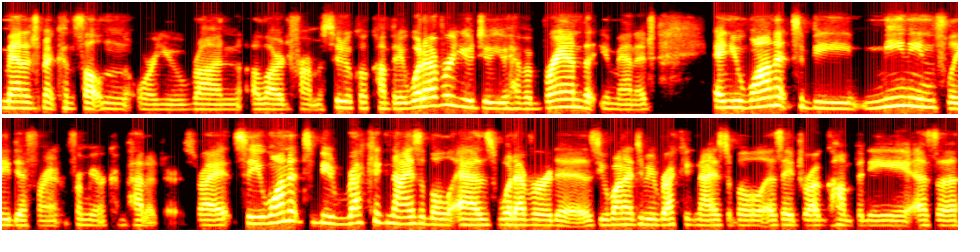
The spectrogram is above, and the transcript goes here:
management consultant, or you run a large pharmaceutical company, whatever you do, you have a brand that you manage, and you want it to be meaningfully different from your competitors, right? So you want it to be recognizable as whatever it is. You want it to be recognizable as a drug company, as a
